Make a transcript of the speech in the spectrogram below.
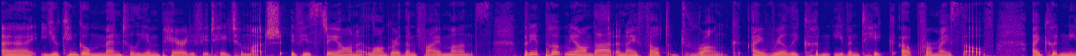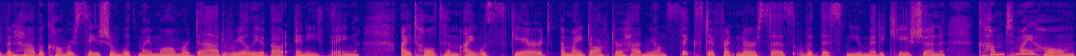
Uh, you can go mentally impaired if you take too much, if you stay on it longer than five months. But he put me on that and I felt drunk. I really couldn't even take up for myself. I couldn't even have a conversation with my mom or dad really about anything. I told him I was scared and my doctor had me on six different nurses with this new medication. Come to my home,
